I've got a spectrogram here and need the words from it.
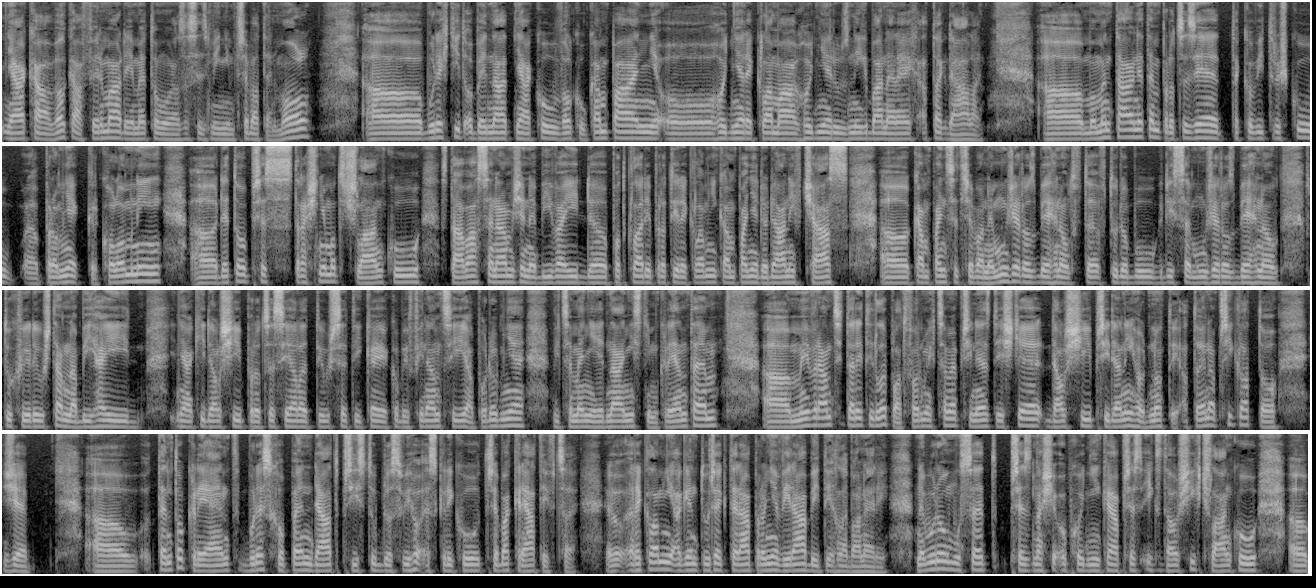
nějaká velká firma, dejme tomu, já zase zmíním třeba ten MOL, bude chtít objednat nějakou velkou kampaň o hodně reklamách, hodně různých banerech a tak dále. Momentálně ten proces je takový trošku pro mě krkolomný, jde to přes strašně moc článků, stává se nám, že nebývají podklady pro ty reklamní kampaně dodány včas, kampaň se třeba nemůže rozběhnout v, v tu dobu, kdy se může rozběhnout, v tu chvíli už tam nabíhají nějaký další procesy, ale ty už se týkají jakoby financí a podobně, víceméně jednání s tím klientem. My v rámci tady tyhle platformy chceme přinést ještě další přidané hodnoty. A to je například to, že tento klient bude schopen dát přístup do svého s třeba kreativce, jo, reklamní agentuře, která pro ně vyrábí tyhle banery. Nebudou muset přes naše obchodníka, přes x dalších článků uh,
